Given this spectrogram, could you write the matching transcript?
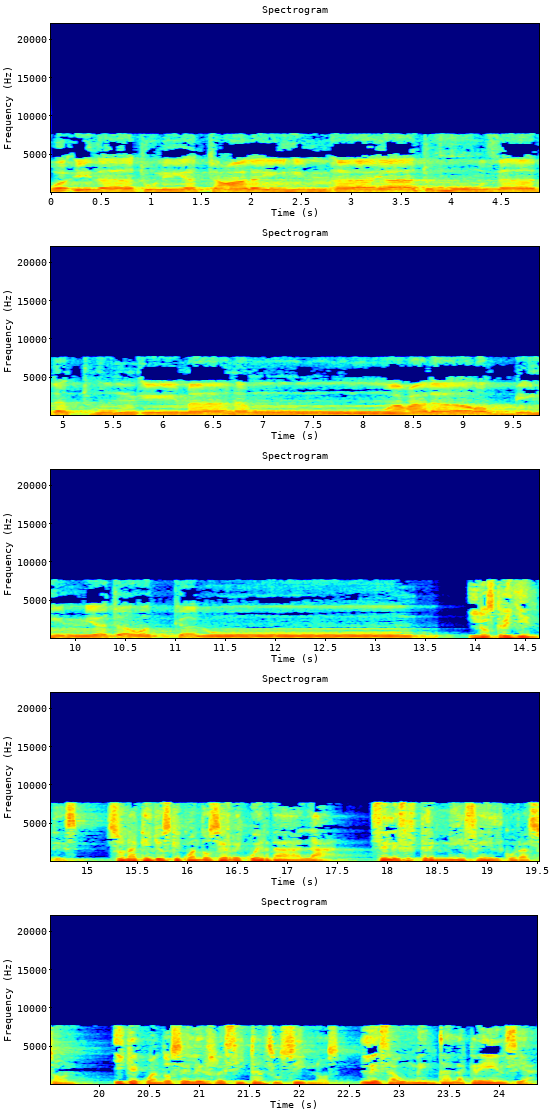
واذا تليت عليهم اياته زادتهم ايمانا وعلى ربهم يتوكلون Los creyentes son aquellos que cuando se recuerda a Alá, se les estremece el corazón y que cuando se les recitan sus signos, les aumenta la creencia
